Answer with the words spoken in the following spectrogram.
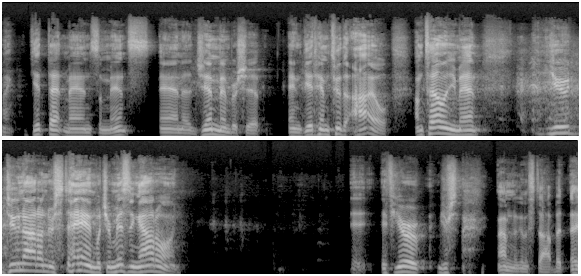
Like, get that man some mints and a gym membership and get him to the aisle. I'm telling you, man, you do not understand what you're missing out on. If you're, you're I'm not going to stop, but uh,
